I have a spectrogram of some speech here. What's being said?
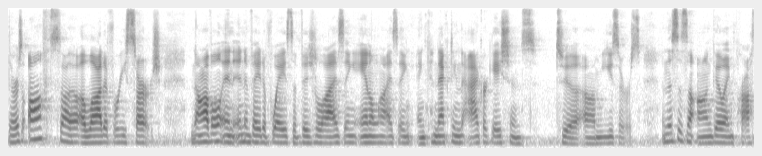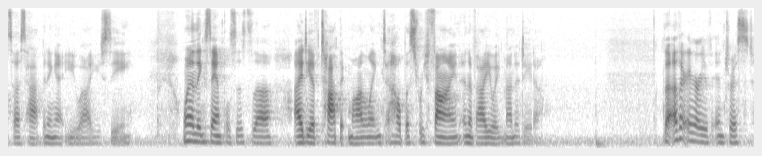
There's also a lot of research, novel and innovative ways of visualizing, analyzing, and connecting the aggregations to um, users. And this is an ongoing process happening at UIUC. One of the examples is the idea of topic modeling to help us refine and evaluate metadata. The other area of interest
